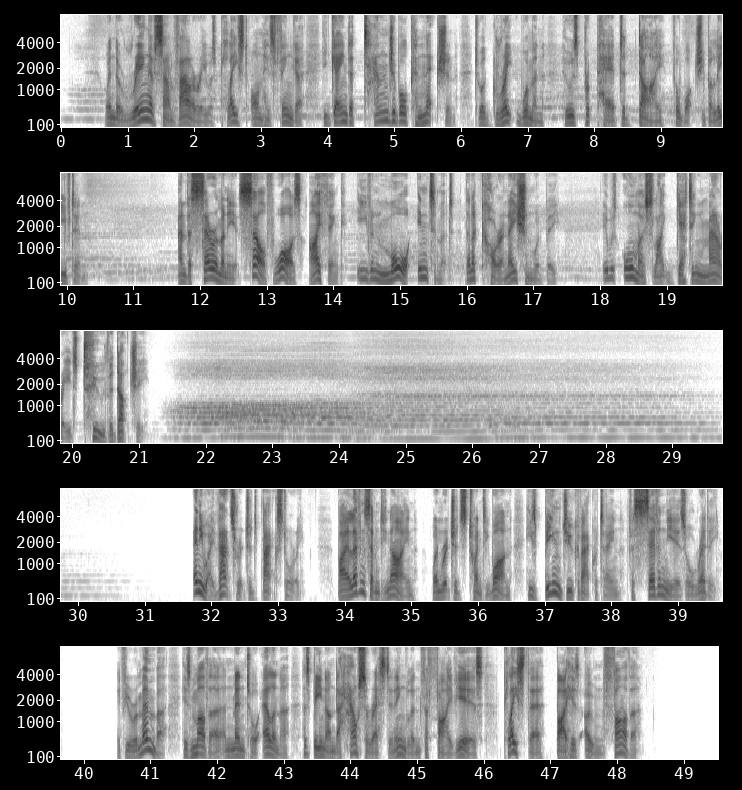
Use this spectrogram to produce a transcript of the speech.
When the ring of St. Valerie was placed on his finger, he gained a tangible connection to a great woman who was prepared to die for what she believed in. And the ceremony itself was, I think, even more intimate than a coronation would be. It was almost like getting married to the duchy. Anyway, that's Richard's backstory. By 1179, when Richard's 21, he's been Duke of Aquitaine for seven years already. If you remember, his mother and mentor Eleanor has been under house arrest in England for five years, placed there by his own father.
